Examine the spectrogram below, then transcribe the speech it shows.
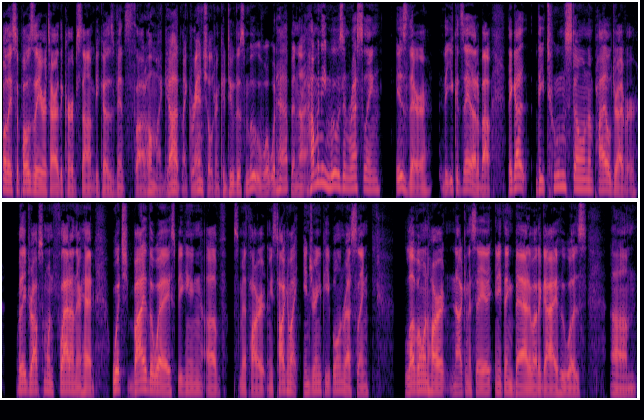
Well, they supposedly retired the curb stomp because Vince thought, "Oh my God, my grandchildren could do this move. What would happen?" Uh, How many moves in wrestling is there that you could say that about? They got the tombstone pile driver, where they drop someone flat on their head. Which, by the way, speaking of Smith Hart, and he's talking about injuring people in wrestling. Love Owen Hart. Not going to say anything bad about a guy who was um,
